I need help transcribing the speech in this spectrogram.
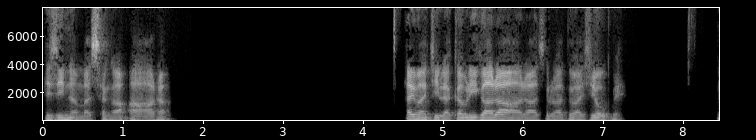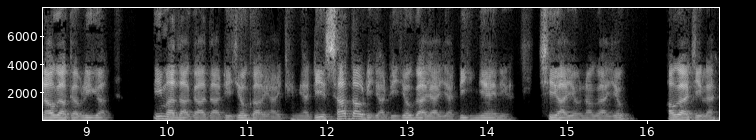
ပစ္စည်းနံပါတ်15အာဟာရအဲ့မှာကြည့်လိုက်ကပရိကာရအာဟာရဆိုတာသူကရုပ်ပဲနောက်ကကပရိကဣမတကာတာဒီယောဂရာဒီမြတ်ဒီစားတော့ဒီကြဒီယောဂရာရဒီမြဲနေရှေးရယုံနောက်ကယုတ်အောက်ကကြည့်လိုက်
